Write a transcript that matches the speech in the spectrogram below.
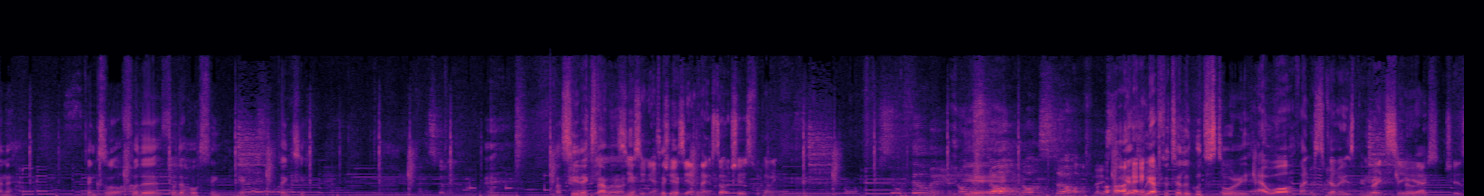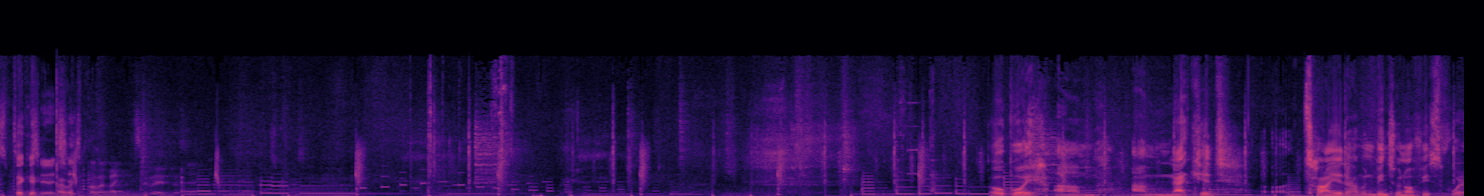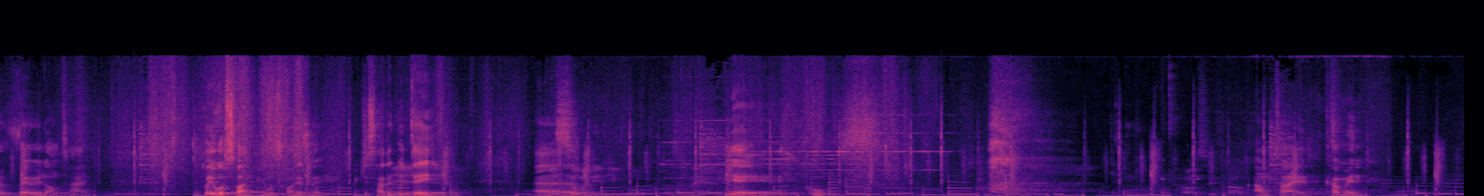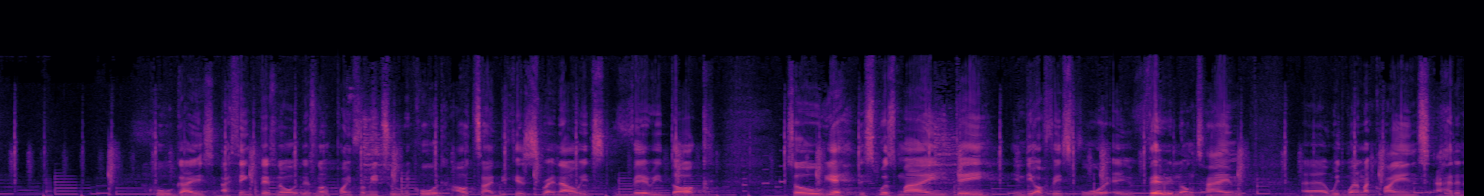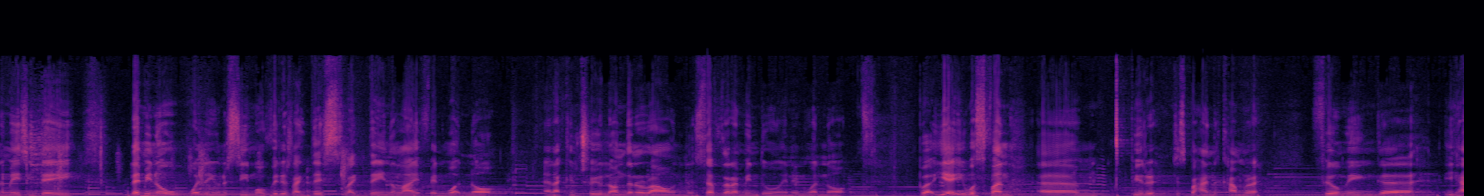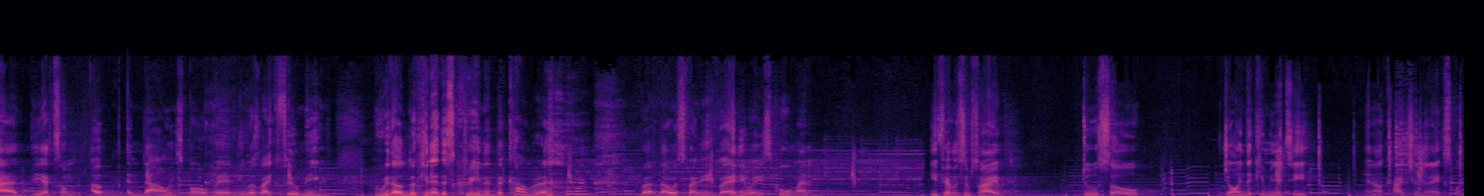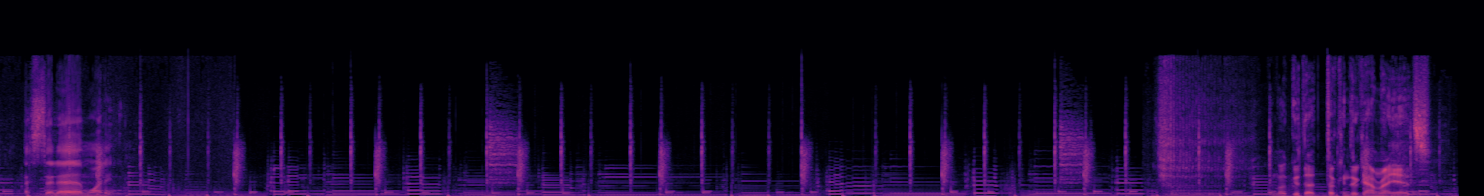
Anna, thanks a lot for the for the hosting. Yeah, thanks you. I'll see you next time around. See you Yeah, soon, yeah. Take Cheers, care. yeah. Thanks a lot. Cheers for coming. Still filming. Non-stop. Yeah. Non-stop. Yeah, we have to tell a good story. Yeah, well, thanks for coming. It's been great to see No you. Yeah. Cheers. Take care. See you later. Bye-bye. Cheers. Bye-bye. Oh boy, um, I'm knackered, uh, tired. I haven't been to an office for a very long time. But it was fun. It was fun, isn't it? We just had a good day. Uh, so many yeah, yeah. Cool. I'm tired. Come in. Cool, guys. I think there's no there's no point for me to record outside because right now it's very dark. So yeah, this was my day in the office for a very long time uh, with one of my clients. I had an amazing day. Let me know whether you want to see more videos like this, like day in the life and whatnot, and I can show you London around and the stuff that I've been doing and whatnot. But yeah, it was fun. Um, Peter just behind the camera, filming. Uh, he had he had some up and downs moment. It was like filming without looking at the screen and the camera. but that was funny. But anyways, cool man. If you haven't subscribed, do so. Join the community, and I'll catch you in the next one. Assalamu alaikum. Good at talking to camera yet.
